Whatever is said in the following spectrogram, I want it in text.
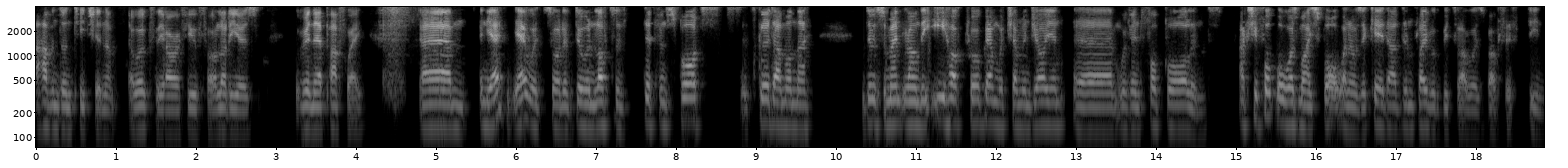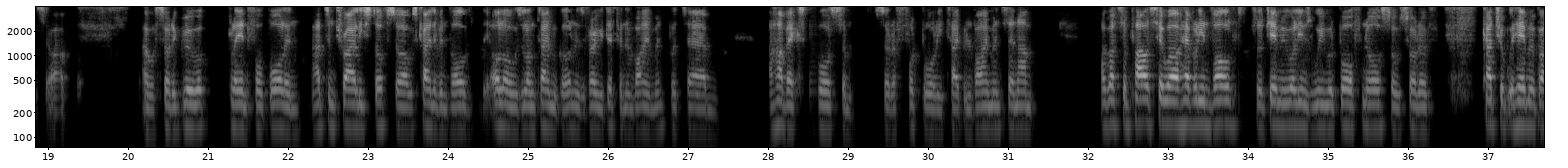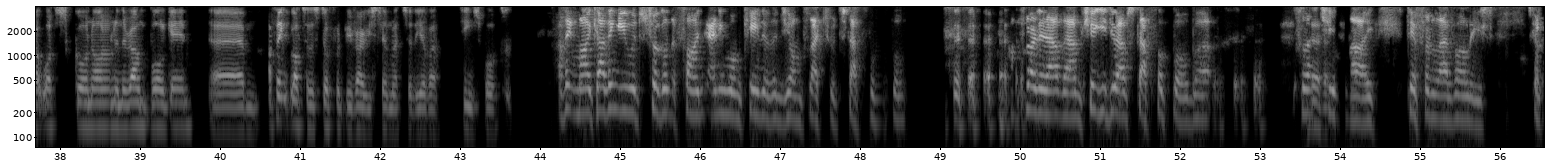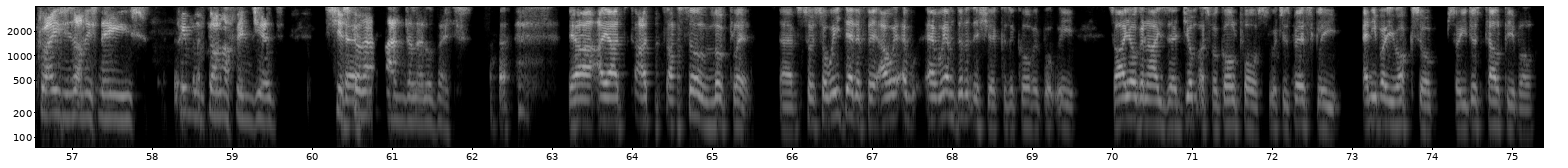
I haven't done teaching. I worked for the RFU for a lot of years. We're in their pathway, um, and yeah, yeah, we're sort of doing lots of different sports. It's good. I'm on the doing some mentoring around the EHOC program, which I'm enjoying um, within football. And actually, football was my sport when I was a kid. I didn't play rugby till I was about 15, so I, I sort of grew up playing football and had some trialy stuff. So I was kind of involved, although it was a long time ago and it was a very different environment. But um, I have exposed some sort of footbally type environments. And I'm I've got some pals who are heavily involved. So Jamie Williams, we would both know. So sort of catch up with him about what's going on in the round ball game. Um, I think lots of the stuff would be very similar to the other team sports. I think, Mike, I think you would struggle to find anyone keener than John Fletcher at staff football. I'm throwing it out there. I'm sure you do have staff football, but Fletcher, like, different level. He's, he's got crazies on his knees. People have gone off injured. It's just got that band a little bit. yeah, I, I, I, I still love playing. Um, so, so we did a thing. we haven't done it this year because of COVID, but we. So I organise uh, jumpers for goalposts, which is basically anybody rocks up. So you just tell people,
